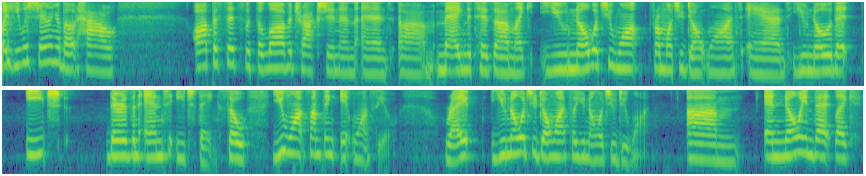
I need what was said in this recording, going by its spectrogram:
but he was sharing about how opposites with the law of attraction and and um, magnetism like you know what you want from what you don't want and you know that each there is an end to each thing. So you want something it wants you right? You know what you don't want so you know what you do want. Um, and knowing that like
